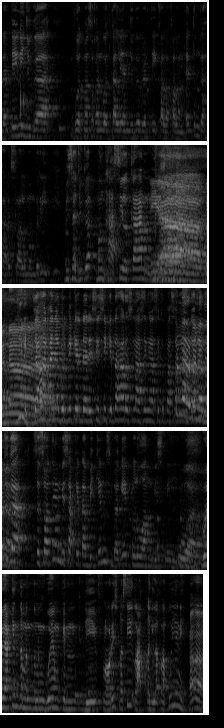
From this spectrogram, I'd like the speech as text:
berarti ini juga buat masukan buat kalian juga berarti kalau Valentine tuh nggak harus selalu memberi, bisa juga menghasilkan. Iya, bener. Gini, jangan hanya berpikir dari sisi kita harus ngasih-ngasih ke Benar, pasangan, tapi benar, itu benar. juga sesuatu yang bisa kita bikin sebagai peluang bisnis. Wah. gue yakin temen-temen gue yang mungkin di Floris pasti lak- lagi laku-lakunya nih Heeh.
